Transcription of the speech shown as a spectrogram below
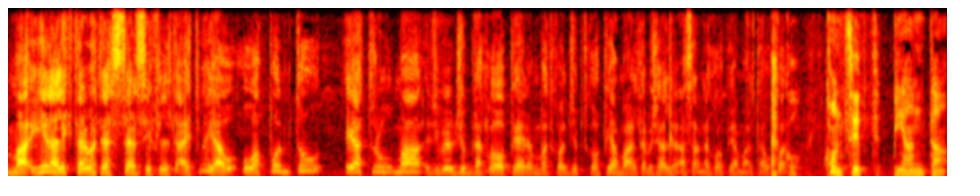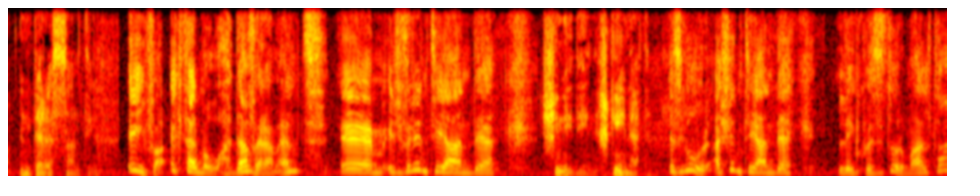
imma jiena l-iktar wieħed estensiv li ltqajt miegħu hu appuntu Qiegħed Ruma, jiġifieri u ġibna kopja, jiena mbagħad kont ġibt kopja Malta biex għall-inqas għandna kopja Malta wkoll. Ekku, kont sibt pjanta interessanti. Iva, iktar minn waħda, verament. Jiġifieri inti għandek. X'inhi din? X'kienet? Żgur, għax inti għandek l-Inkwiżitur Malta,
